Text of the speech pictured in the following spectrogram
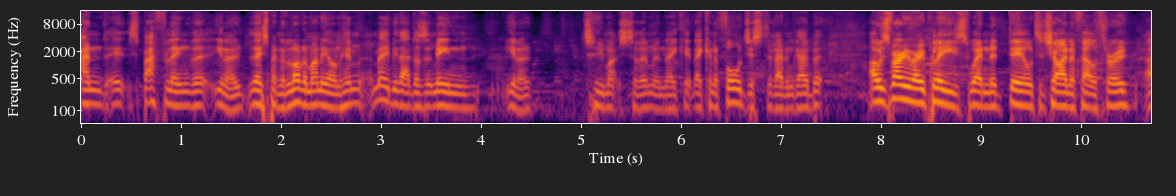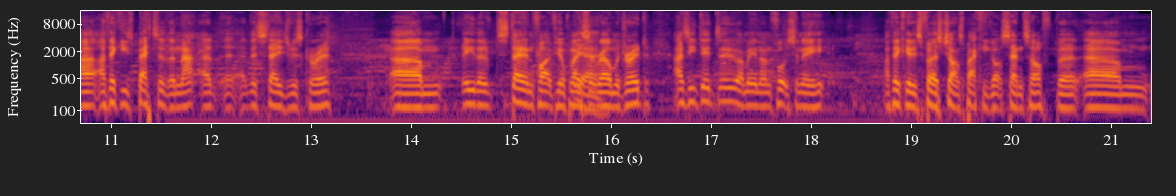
and it's baffling that you know they spend a lot of money on him. Maybe that doesn't mean you know too much to them, and they can, they can afford just to let him go. But I was very very pleased when the deal to China fell through. Uh, I think he's better than that at, at this stage of his career. Um, either stay and fight for your place Yeah. at Real Madrid, as he did do. I mean, unfortunately, I think in his first chance back he got sent off, but um,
